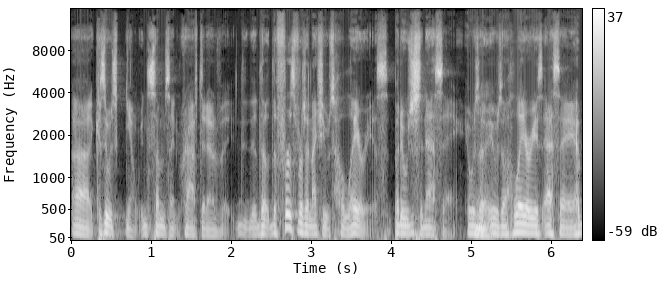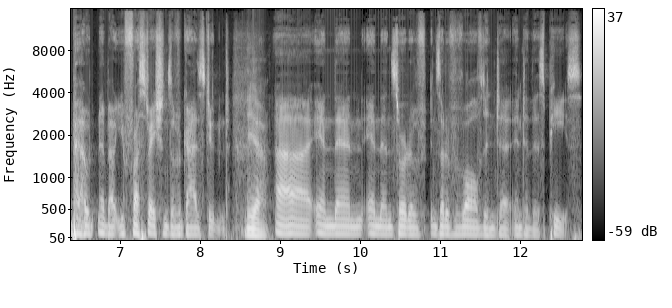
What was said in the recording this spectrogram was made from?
because it was you know in some sense crafted out of it. The, the, the first version actually was hilarious, but it was just an essay. It was a it was a hilarious essay about about your frustrations of a grad student. Yeah. uh, and then and then sort of and sort of evolved into into this piece.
